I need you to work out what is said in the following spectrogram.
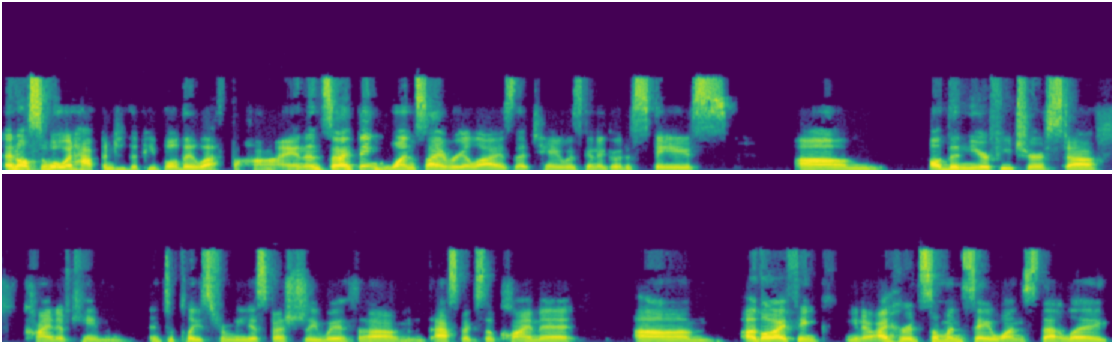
And also what would happen to the people they left behind. And so I think once I realized that Tay was going to go to space, um, all the near future stuff kind of came into place for me, especially with um, aspects of climate. Um, although I think, you know, I heard someone say once that like,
